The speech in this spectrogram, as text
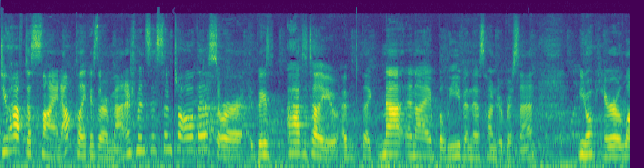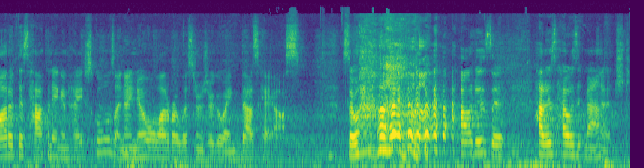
Do you have to sign up? Like, is there a management system to all this? Or, because I have to tell you, I, like, Matt and I believe in this 100%. You don't hear a lot of this happening in high schools, and I know a lot of our listeners are going, that's chaos. So, how does it, how does, how is it managed?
